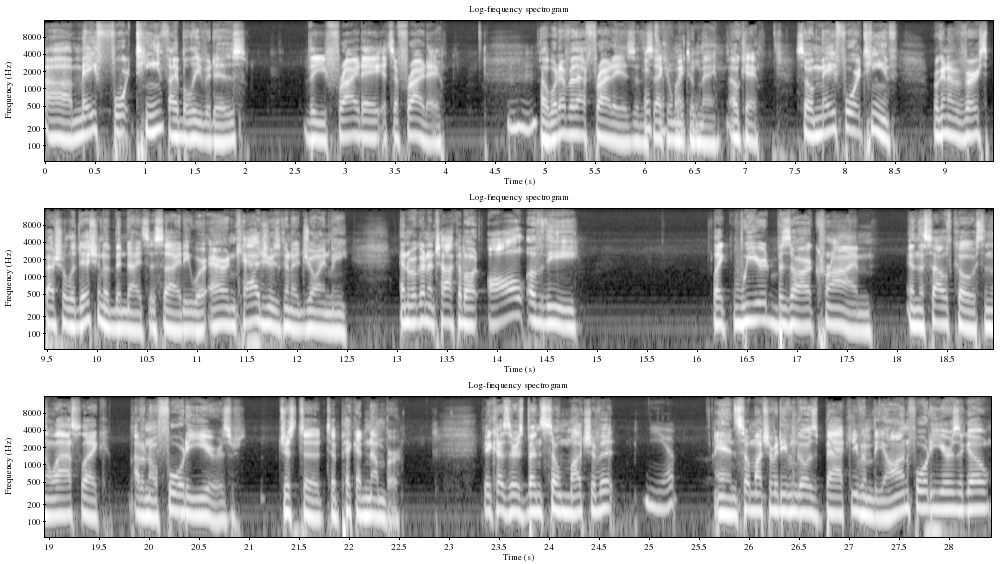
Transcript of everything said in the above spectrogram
Uh, May 14th, I believe it is, the Friday. It's a Friday. Uh, whatever that Friday is, of the It's the second week of May. Okay. So, May 14th, we're going to have a very special edition of Midnight Society where Aaron Cadieux is going to join me. And we're going to talk about all of the like weird, bizarre crime in the South Coast in the last, like, I don't know, 40 years, just to, to pick a number. Because there's been so much of it Yep. and so much of it even goes back even beyond 40 years ago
